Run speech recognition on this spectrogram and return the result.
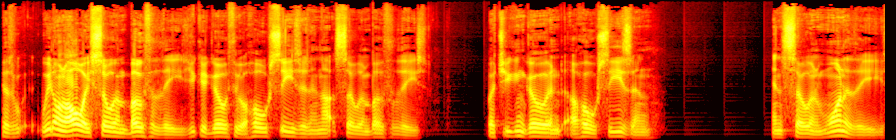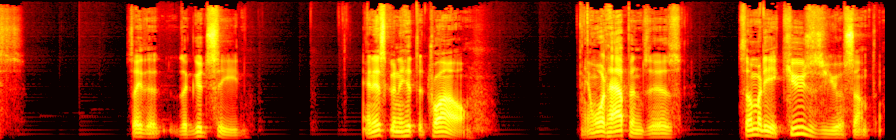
because we don't always sow in both of these. You could go through a whole season and not sow in both of these. But you can go in a whole season and sow in one of these, say the, the good seed, and it's going to hit the trial. And what happens is somebody accuses you of something.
